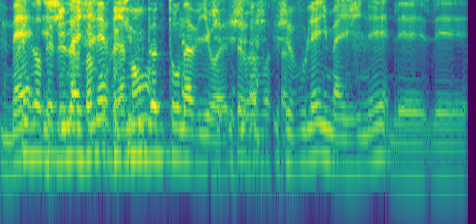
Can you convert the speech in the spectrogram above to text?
mais j'imaginais que tu vraiment. nous donnes ton avis, ouais, je, vraiment je- ça. je voulais imaginer les, les,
